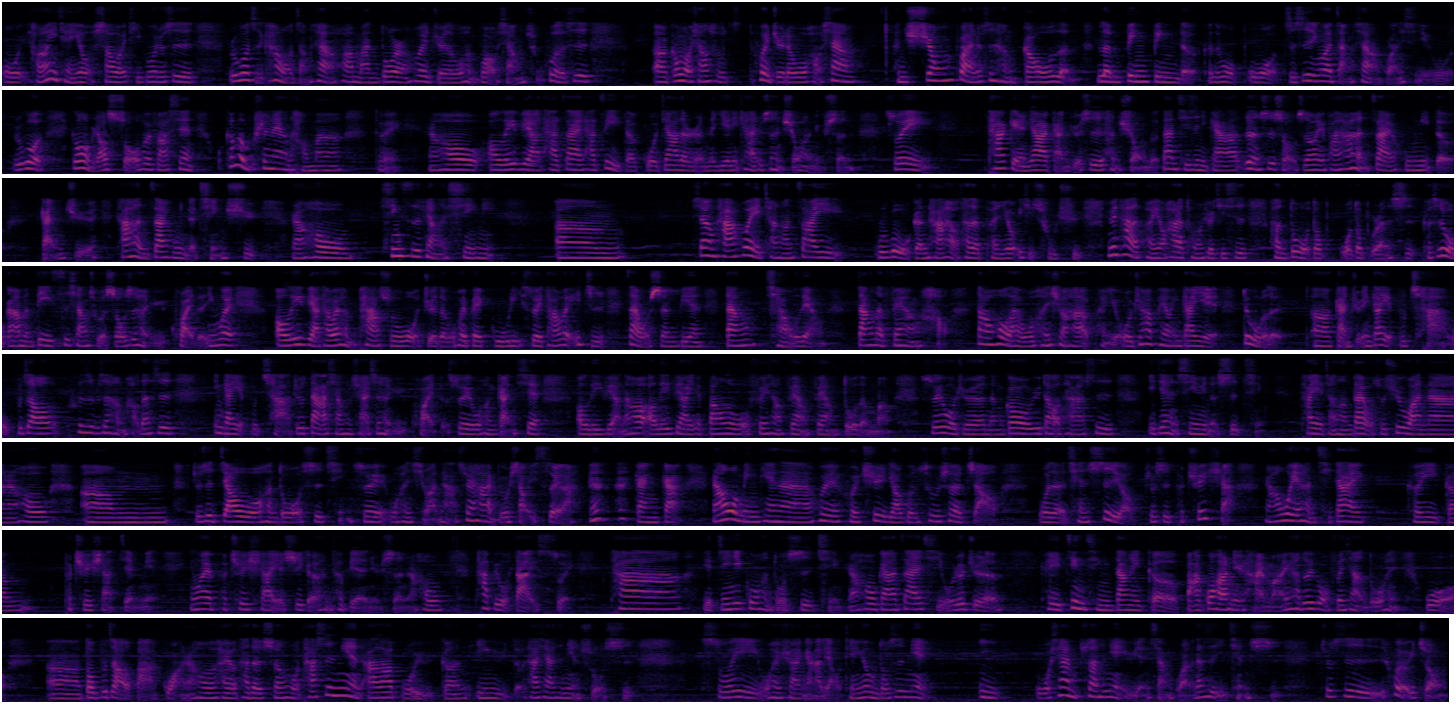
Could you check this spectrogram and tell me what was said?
我好像以前也有稍微提过，就是如果只看我长相的话，蛮多人会觉得我很不好相处，或者是呃跟我相处会觉得我好像。很凶，不然就是很高冷、冷冰冰的。可是我我只是因为长相的关系，我如果跟我比较熟，会发现我根本不是那样的，好吗？对。然后 Olivia 她在她自己的国家的人的眼里看来就是很凶的女生，所以她给人家的感觉是很凶的。但其实你跟她认识熟之后，你发现她很在乎你的感觉，她很在乎你的情绪，然后心思非常的细腻。嗯，像她会常常在意。如果我跟他还有他的朋友一起出去，因为他的朋友、他的同学其实很多我都我都不认识，可是我跟他们第一次相处的时候是很愉快的，因为 Olivia 他会很怕说我觉得我会被孤立，所以他会一直在我身边当桥梁，当的非常好。到后来我很喜欢他的朋友，我觉得他朋友应该也对我的。呃，感觉应该也不差，我不知道会是不是很好，但是应该也不差，就大家相处起来是很愉快的，所以我很感谢 Olivia，然后 Olivia 也帮了我非常非常非常多的忙，所以我觉得能够遇到她是一件很幸运的事情。她也常常带我出去玩啊，然后嗯，就是教我很多事情，所以我很喜欢她。虽然她还比我小一岁啦，尴尬。然后我明天呢会回去摇滚宿舍找我的前室友就是 Patricia，然后我也很期待可以跟 Patricia 见面，因为 Patricia 也是一个很特别的女生，然后她比我大一岁，她也经历过很多事情，然后跟她在一起，我就觉得可以尽情当一个八卦女孩嘛，因为她都会跟我分享很多很我。嗯、都不知道八卦，然后还有他的生活，他是念阿拉伯语跟英语的，他现在是念硕士，所以我很喜欢跟他聊天，因为我们都是念以，我现在不算是念语言相关，但是以前是，就是会有一种。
